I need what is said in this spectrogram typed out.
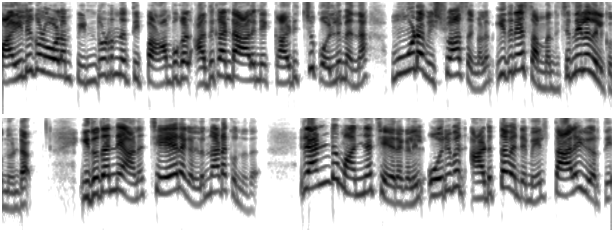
മൈലുകളോളം പിന്തുടർന്നെത്തി പാമ്പുകൾ അത് കണ്ട ആളിനെ കടിച്ചു കൊല്ലുമെന്ന മൂഢവിശ്വാസങ്ങളും ഇതിനെ സംബന്ധിച്ച് നിലനിൽക്കുന്നുണ്ട്. ഇതുതന്നെയാണ് ചേരകളിലും നടക്കുന്നത്. രണ്ട് മഞ്ഞ ചേരകളിൽ ഒരുവൻ അടുത്തവന്റെ മേൽ തലയുയർത്തി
